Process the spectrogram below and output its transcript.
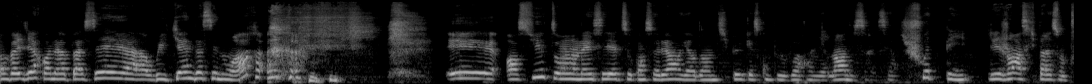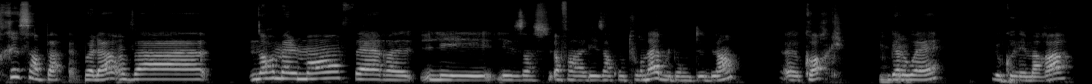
on va dire qu'on a passé un week-end assez noir. et ensuite, on a essayé de se consoler en regardant un petit peu qu'est-ce qu'on peut voir en Irlande. Et c'est vrai que c'est un chouette pays. Les gens, à ce qui paraît, sont très sympas. Voilà, on va normalement faire euh, les, enfin, les incontournables, donc Dublin, euh, Cork. Galway, le Connemara.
